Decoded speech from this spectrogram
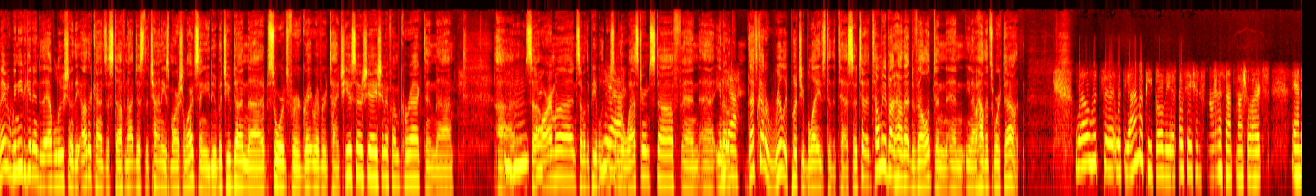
Maybe we need to get into the evolution of the other kinds of stuff, not just the Chinese martial arts thing you do. But you've done uh, swords for Great River Tai Chi Association, if I'm correct, and. Uh, uh, so ARMA and some of the people that do some of the Western stuff, and uh, you know Yeah. that's got to really put your blades to the test. So t- tell me about how that developed and and you know how that's worked out. Well, with the with the ARMA people, the Association for Renaissance Martial Arts, and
